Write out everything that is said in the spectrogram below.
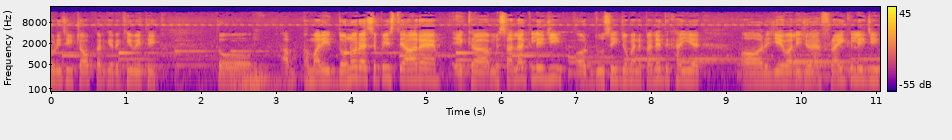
थोड़ी सी चॉप करके रखी हुई थी। तो अब हमारी दोनों रेसिपीज़ तैयार हैं। एक मिसाला कलेजी और दूसरी जो मैंने पहले दिखाई है और ये वाली जो है फ्राई कलेजी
